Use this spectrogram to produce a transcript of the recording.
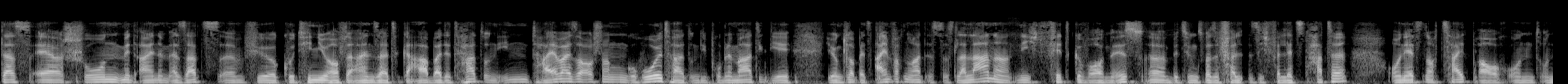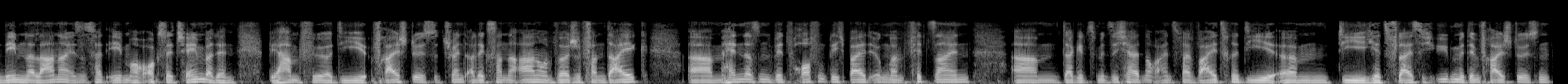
dass er schon mit einem Ersatz äh, für Coutinho auf der einen Seite gearbeitet hat und ihn teilweise auch schon geholt hat. Und die Problematik, die Jürgen Klopp jetzt einfach nur hat, ist, dass Lalana nicht fit geworden ist, äh, beziehungsweise sich verletzt hatte und jetzt noch Zeit braucht. Und, und neben Lalana ist es halt eben auch Oxlade Chamberlain. Wir haben für die Freistöße Trent Alexander-Arnold, Virgil van Dijk, ähm, Henderson wird hoffentlich bald irgendwann fit sein. Ähm, da gibt's mit Sicherheit noch ein, zwei weitere, die, ähm, die jetzt fleißig üben mit den Freistößen.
